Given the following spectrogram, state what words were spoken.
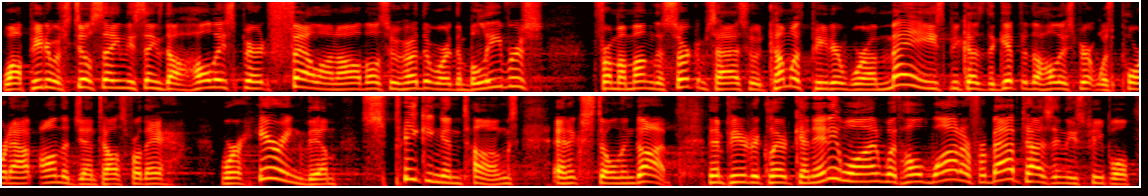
While Peter was still saying these things, the Holy Spirit fell on all those who heard the word. The believers from among the circumcised who had come with Peter were amazed because the gift of the Holy Spirit was poured out on the Gentiles, for they were hearing them speaking in tongues and extolling God. Then Peter declared, Can anyone withhold water for baptizing these people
